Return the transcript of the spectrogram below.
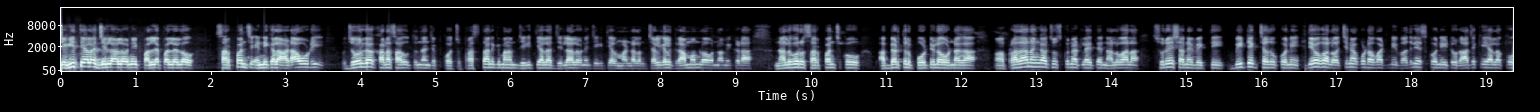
జగిత్యాల జిల్లాలోని పల్లెపల్లెలో సర్పంచ్ ఎన్నికల అడావుడి జోరుగా కొనసాగుతుందని చెప్పుకోవచ్చు. ప్రస్తుతానికి మనం జగిత్యాల జిల్లాలోని జగిత్యాల మండలం చల్గల్ గ్రామంలో ఉన్నాం. ఇక్కడ నలుగురు సర్పంచ్కు అభ్యర్థులు పోటీలో ఉండగా ప్రధానంగా చూసుకున్నట్లయితే నల్వాల సురేష్ అనే వ్యక్తి బీటెక్ చదువుకొని ఉద్యోగాలు వచ్చినా కూడా వాటిని వదిలేసుకొని ఇటు రాజకీయాలకు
